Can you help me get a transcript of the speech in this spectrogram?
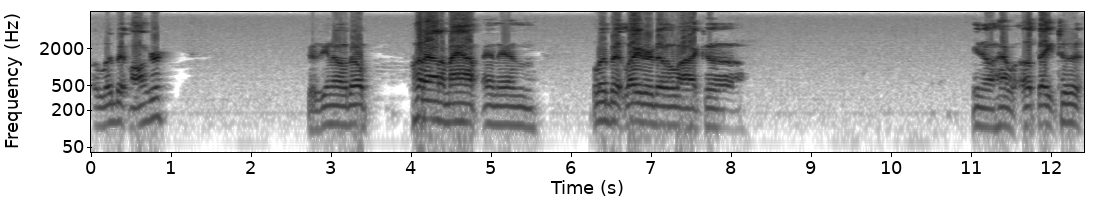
a little bit longer. Because, you know, they'll put out a map and then a little bit later they'll like uh, you know, have an update to it.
